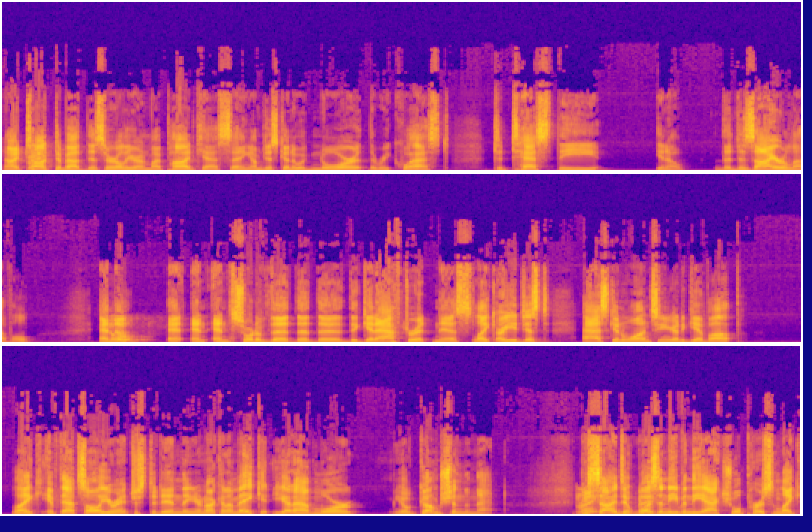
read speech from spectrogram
Now, I talked about this earlier on my podcast, saying I'm just going to ignore the request to test the, you know, the desire level and the oh. And, and and sort of the the the the get after itness. Like, are you just asking once and you're going to give up? Like, if that's all you're interested in, then you're not going to make it. You got to have more, you know, gumption than that. Besides, it wasn't even the actual person. Like,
